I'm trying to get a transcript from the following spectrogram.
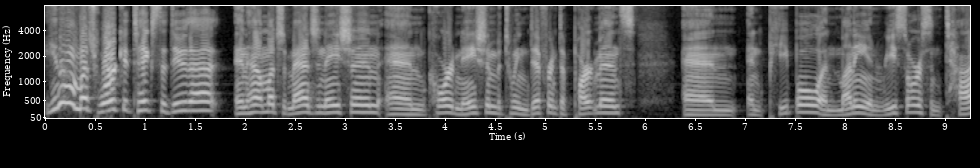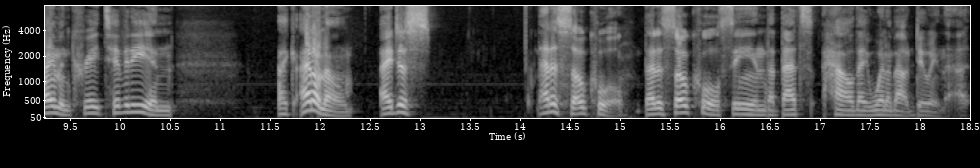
You know how much work it takes to do that? And how much imagination and coordination between different departments and and people and money and resource and time and creativity and like I don't know I just that is so cool. That is so cool seeing that that's how they went about doing that.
